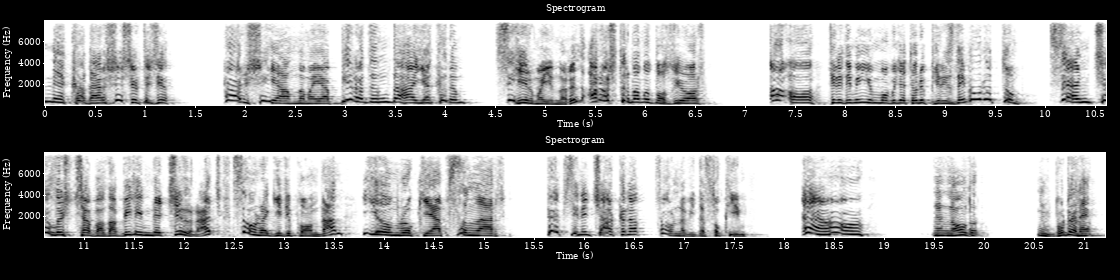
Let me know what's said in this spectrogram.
Ne kadar şaşırtıcı. Her şeyi anlamaya bir adım daha yakınım. Sihir mayınların araştırmamı bozuyor. Aa, tridimenyum mobilatörü prizde mi unuttum? Sen çalış çabala bilimle çığır aç, sonra gidip ondan yumruk yapsınlar. Hepsinin çarkına tornavida sokayım. Aa, ne oldu? Bu da ne?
